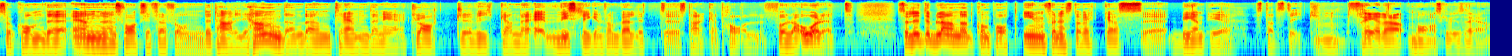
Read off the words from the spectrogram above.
så kom det ännu en svag siffra från detaljhandeln. Den trenden är klart vikande, eh, visserligen från väldigt eh, starka tal förra året. Så lite blandad kompott inför nästa veckas eh, BNP-statistik. Mm. Fredag morgon ska vi säga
